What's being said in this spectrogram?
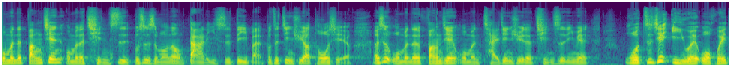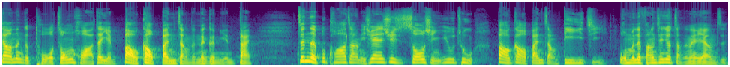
我们的房间、我们的寝室不是什么那种大理石地板，不是进去要脱鞋，而是我们的房间，我们踩进去的寝室里面，我直接以为我回到那个陀中华在演报告班长的那个年代，真的不夸张。你现在去搜寻 YouTube 报告班长第一集，我们的房间就长得那个样子，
